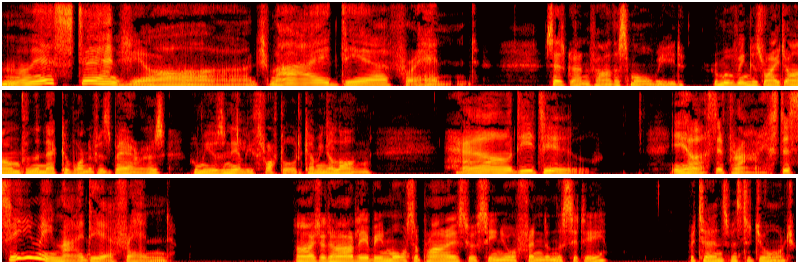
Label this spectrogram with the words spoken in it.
"Mr. George, my dear friend," says Grandfather Smallweed, removing his right arm from the neck of one of his bearers, whom he has nearly throttled coming along. How d'ye do? You're surprised to see me, my dear friend. I should hardly have been more surprised to have seen your friend in the city, returns Mr. George.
